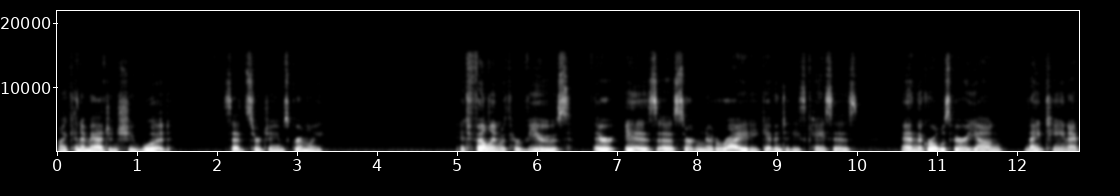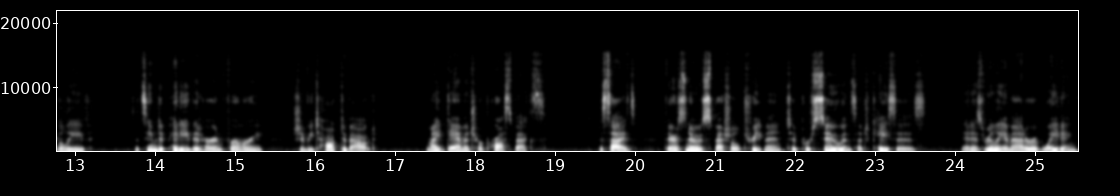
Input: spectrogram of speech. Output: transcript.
I can imagine she would, said Sir James grimly. It fell in with her views. There is a certain notoriety given to these cases, and the girl was very young, nineteen, I believe. It seemed a pity that her infirmary should be talked about. It might damage her prospects. Besides, there is no special treatment to pursue in such cases. It is really a matter of waiting.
